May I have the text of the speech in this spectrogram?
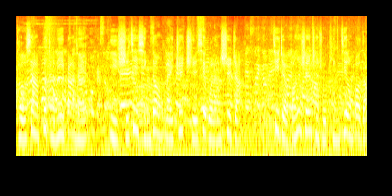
投下不同意罢免，以实际行动来支持谢国良市长。记者黄日升、陈淑平基隆报道。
